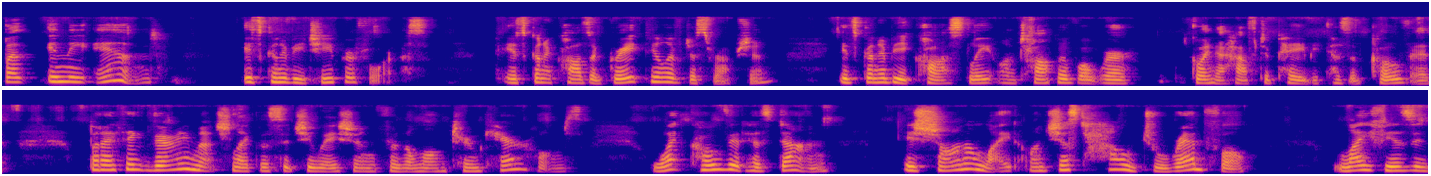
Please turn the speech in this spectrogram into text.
But in the end, it's going to be cheaper for us. It's going to cause a great deal of disruption. It's going to be costly on top of what we're going to have to pay because of COVID. But I think very much like the situation for the long term care homes, what COVID has done is shone a light on just how dreadful life is in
